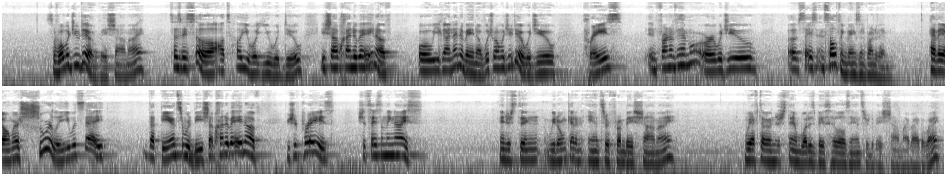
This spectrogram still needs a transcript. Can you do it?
So what would you do, Beis says Beis. I'll tell you what you would do. Yishab Chanu Be'enov or Yiganenu Be'enov. Which one would you do? Would you praise in front of him, or would you uh, say insulting things in front of him? Have a Omer? Surely you would say that the answer would be Shabchanu Be'enov. You should praise should say something nice. Interesting, we don't get an answer from Beis Shammai. We have to understand what is Beis Hillel's answer to Beis Shammai, by the way.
